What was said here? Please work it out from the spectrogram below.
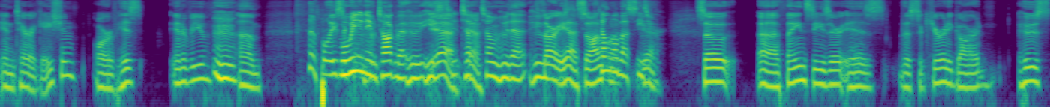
interrogation or his interview. mhm. Um, police. well, we didn't even talk about who. He's, Yeah, tell, yeah. tell him who that. Who? Sorry, yeah. So I don't Tell him all about yeah. Cesar. So uh Thane Cesar is the security guard who's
